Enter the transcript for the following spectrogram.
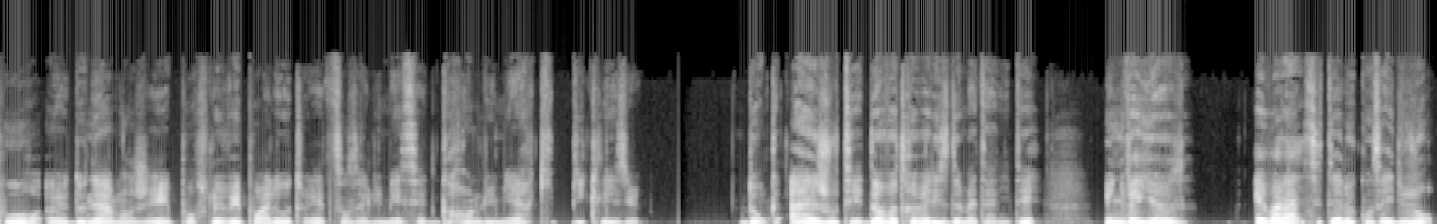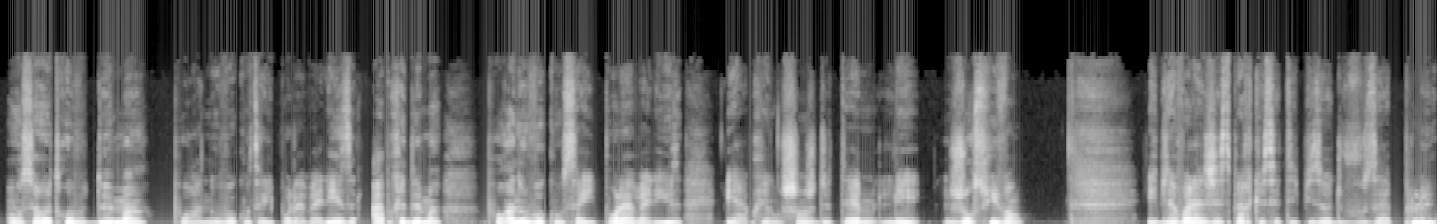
pour euh, donner à manger, pour se lever pour aller aux toilettes sans allumer cette grande lumière qui pique les yeux. Donc à ajouter dans votre valise de maternité, une veilleuse. Et voilà, c'était le conseil du jour. On se retrouve demain pour un nouveau conseil pour la valise, après-demain pour un nouveau conseil pour la valise, et après on change de thème les jours suivants. Et eh bien voilà, j'espère que cet épisode vous a plu.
